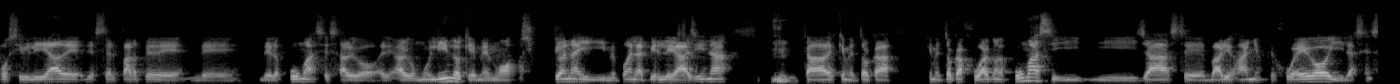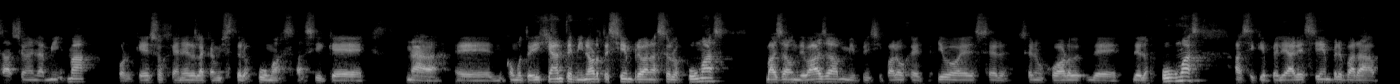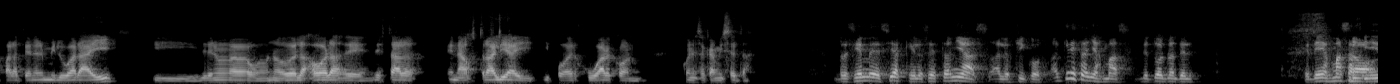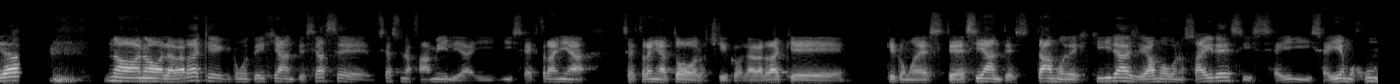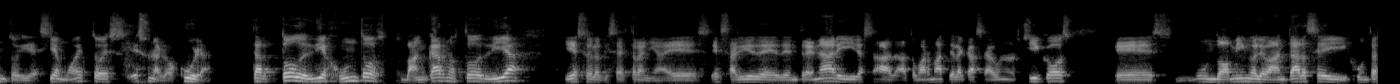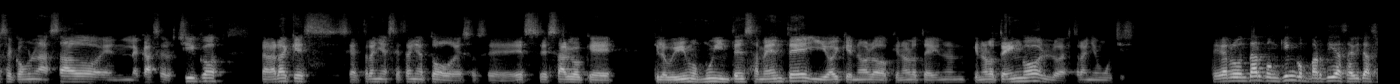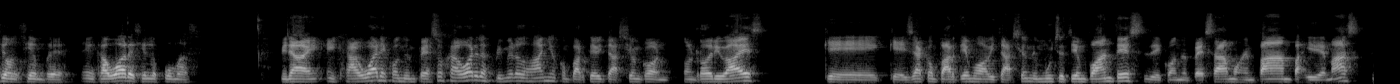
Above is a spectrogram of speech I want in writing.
posibilidad de, ser parte de, los Pumas es algo muy lindo que me emociona y me pone la piel de gallina cada vez que me toca, que me toca jugar con los Pumas y, ya hace varios años que juego y la sensación es la misma porque eso genera la camiseta de los Pumas. Así que nada, eh, como te dije antes, mi norte siempre van a ser los Pumas. Vaya donde vaya, mi principal objetivo es ser, ser un jugador de, los Pumas, así que pelearé siempre para, para tener mi lugar ahí y de nuevo no doy las horas de, estar en Australia y, poder jugar con, con, esa camiseta. Recién me decías que los extrañas a los chicos. ¿A quién extrañas más de todo el plantel? ¿Que tengas más afinidad? No, no, la verdad que, como te dije antes, se hace, se hace una familia y, se, extraña, se extraña a todos los chicos. La verdad que, que como te decía antes, estábamos de gira, llegamos a Buenos Aires y, y seguíamos juntos y decíamos, esto es, es una locura estar todo el día juntos, bancarnos todo el día, y eso es lo que se extraña, es, salir de, entrenar y ir a, tomar mate a la casa de uno de los chicos, es un domingo levantarse y juntarse con un asado en la casa de los chicos. La verdad que se, extraña, se extraña todo eso, es, algo que, lo vivimos muy intensamente y hoy que no, lo, que, no lo que no lo tengo, lo extraño muchísimo. Te voy a preguntar con quién compartías habitación siempre, en Jaguares y en los Pumas. Mira, en, Jaguares, cuando empezó Jaguares, los primeros dos años compartí habitación con, con Rodri Báez, que, que, ya compartíamos habitación de mucho tiempo antes, de cuando empezábamos en Pampas y demás.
